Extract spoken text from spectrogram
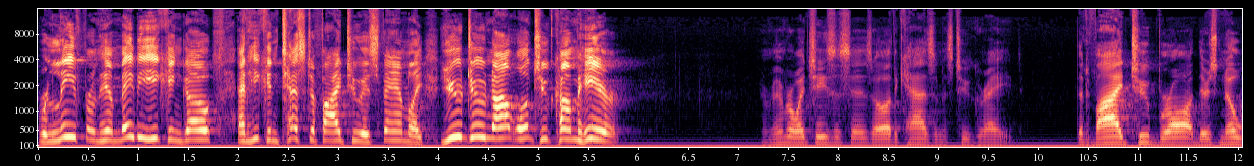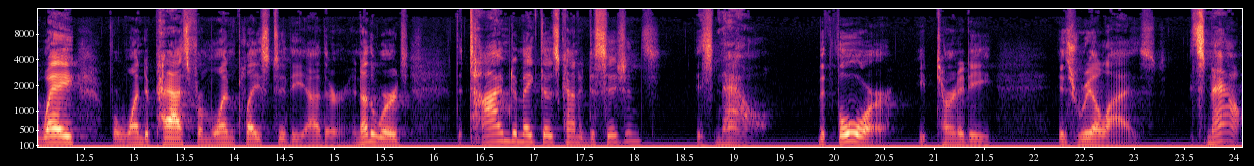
relief from him, maybe he can go and he can testify to his family You do not want to come here. Remember what Jesus says? Oh, the chasm is too great, the divide too broad. There's no way for one to pass from one place to the other. In other words, the time to make those kind of decisions is now, before eternity is realized. It's now.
